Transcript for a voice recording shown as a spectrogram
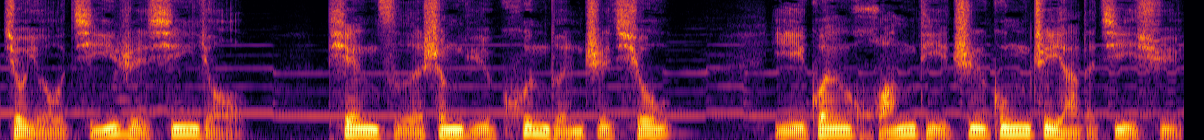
就有吉日辛酉。天子生于昆仑之秋，以观皇帝之功这样的记叙，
